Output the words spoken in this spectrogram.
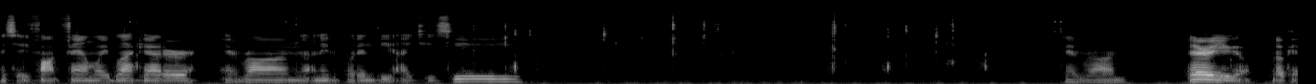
I say font family, Blackadder, hit run. I need to put in the ITC. Hit run. There you go. Okay.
